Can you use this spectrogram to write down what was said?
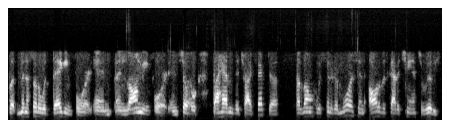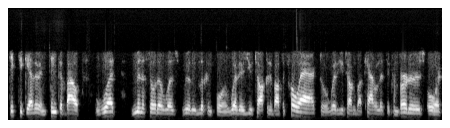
but Minnesota was begging for it and and longing for it, and so by having the trifecta, along with Senator Morrison, all of us got a chance to really stick together and think about what Minnesota was really looking for, whether you're talking about the PRO Act or whether you're talking about catalytic converters or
